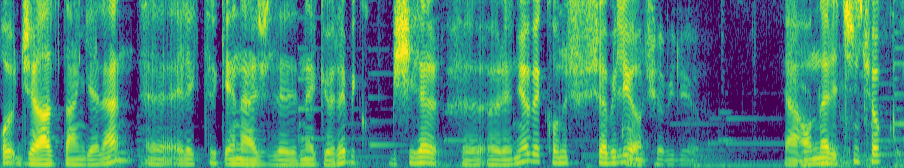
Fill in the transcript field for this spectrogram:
o cihazdan gelen e, elektrik enerjilerine göre bir bir şeyler e, öğreniyor ve konuşabiliyor. Konuşabiliyor. yani onlar için çok, e,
